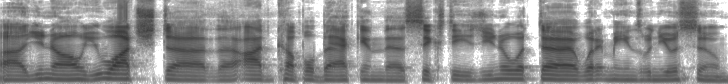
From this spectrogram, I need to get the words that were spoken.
uh, you know, you watched uh, the Odd Couple back in the '60s. You know what uh, what it means when you assume.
